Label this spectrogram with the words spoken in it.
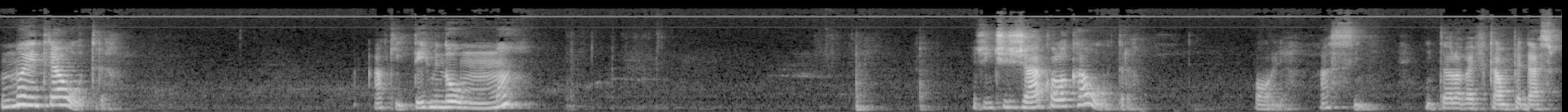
Uma entre a outra. Aqui, terminou uma, a gente já coloca outra. Olha, assim. Então, ela vai ficar um pedaço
